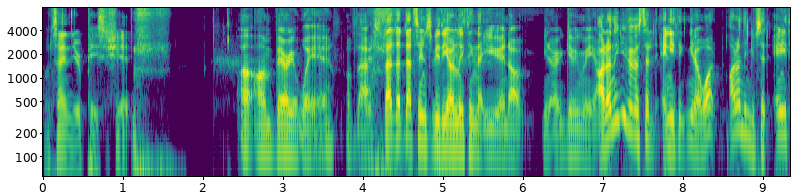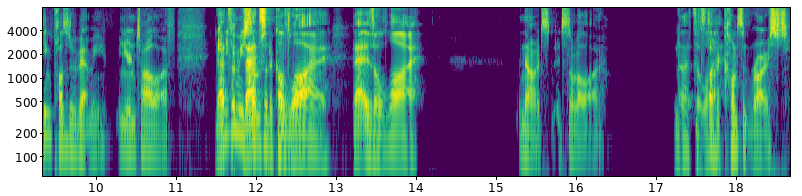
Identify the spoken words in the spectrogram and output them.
I'm saying you're a piece of shit. Uh, I'm very aware of that. that. That that seems to be the only thing that you end up, you know, giving me. I don't think you've ever said anything. You know what? I don't think you've said anything positive about me in your entire life. Can you That's, give me a, some sort of a lie. That is a lie. No, it's it's not a lie. No, that's a It's lie. It's like a constant roast.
